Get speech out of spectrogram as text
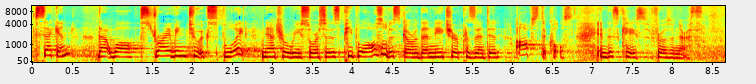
Second, that while striving to exploit natural resources, people also discovered that nature presented obstacles, in this case, frozen earth.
